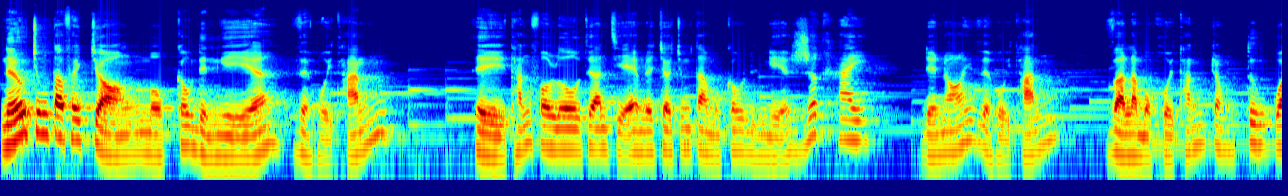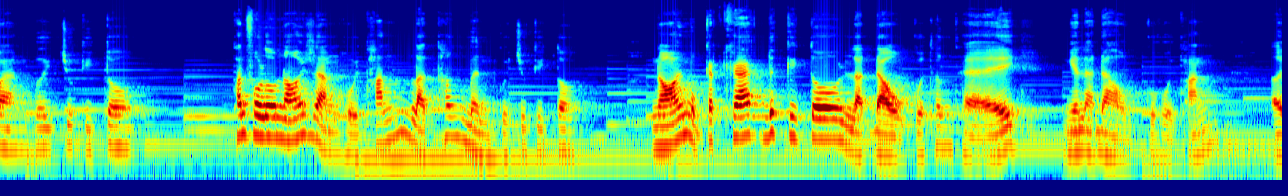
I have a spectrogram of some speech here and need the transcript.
Nếu chúng ta phải chọn một câu định nghĩa về hội thánh thì Thánh Phaolô thưa anh chị em đã cho chúng ta một câu định nghĩa rất hay để nói về hội thánh và là một hội thánh trong tương quan với Chúa Kitô Thánh Phaolô nói rằng hội thánh là thân mình của Chúa Kitô. Nói một cách khác, Đức Kitô là đầu của thân thể, nghĩa là đầu của hội thánh. Ở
